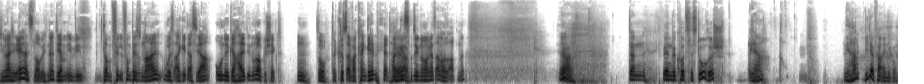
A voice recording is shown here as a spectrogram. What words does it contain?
United Airlines, glaube ich, ne? Die haben irgendwie, ich glaube, ein Viertel vom Personal, USA geht das ja, ohne Gehalt in Urlaub geschickt. Mhm. So, da kriegst du einfach kein Geld mehr. Da Ja, geht's ja. natürlich nochmal ganz anders ab, ne? Ja. Dann werden wir kurz historisch. Ja. Ja. Wiedervereinigung.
